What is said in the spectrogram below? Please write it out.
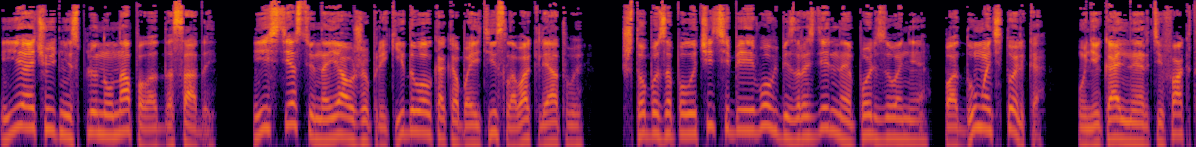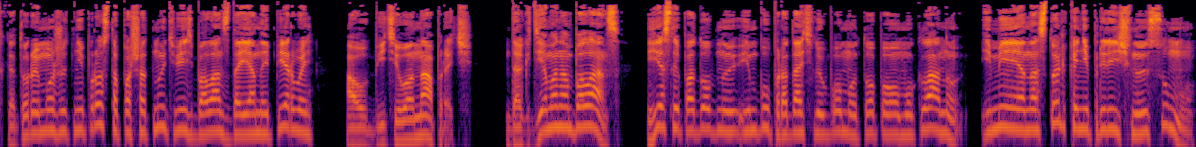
Я чуть не сплюнул на пол от досады. Естественно, я уже прикидывал, как обойти слова клятвы, чтобы заполучить себе его в безраздельное пользование. Подумать только. Уникальный артефакт, который может не просто пошатнуть весь баланс Даяны Первой, а убить его напрочь. Да к демонам баланс, если подобную имбу продать любому топовому клану, имея настолько неприличную сумму,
